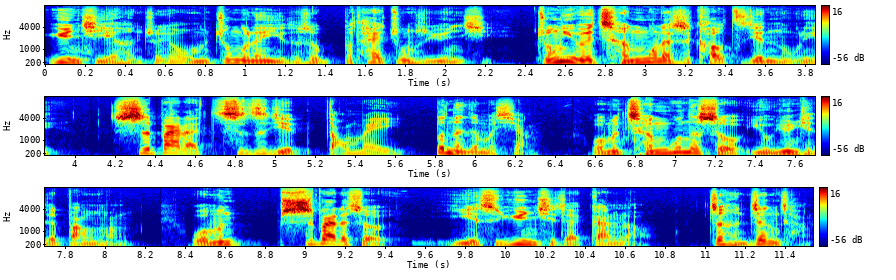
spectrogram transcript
运气也很重要。我们中国人有的时候不太重视运气，总以为成功了是靠自己的努力，失败了是自己倒霉，不能这么想。我们成功的时候有运气在帮忙，我们失败的时候也是运气在干扰，这很正常，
